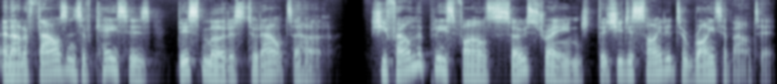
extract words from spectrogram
And out of thousands of cases, this murder stood out to her. She found the police files so strange that she decided to write about it.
